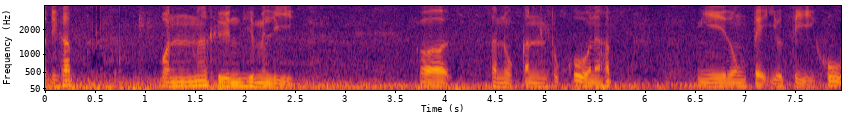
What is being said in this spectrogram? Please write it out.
วัสดีครับบอลเมื่อคืนพรีเมียร์ลีก ก็สนุกกันทุกคู่นะครับ มีลงเตะอยู่สี่คู่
